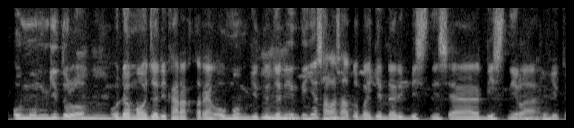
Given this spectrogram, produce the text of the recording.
umum gitu loh Mhm. udah mau jadi karakter yang umum gitu jadi Mhm. intinya salah satu bagian dari bisnisnya Disney lah Oke. gitu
